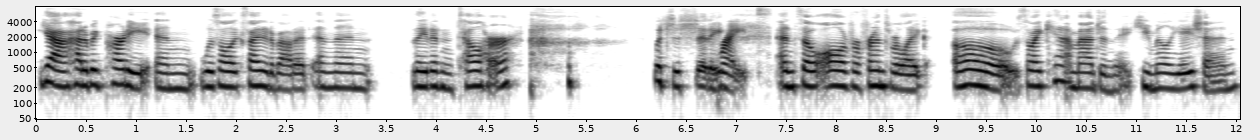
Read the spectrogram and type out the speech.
yeah, had a big party and was all excited about it. And then they didn't tell her, which is shitty. Right. And so all of her friends were like, oh, so I can't imagine the humiliation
